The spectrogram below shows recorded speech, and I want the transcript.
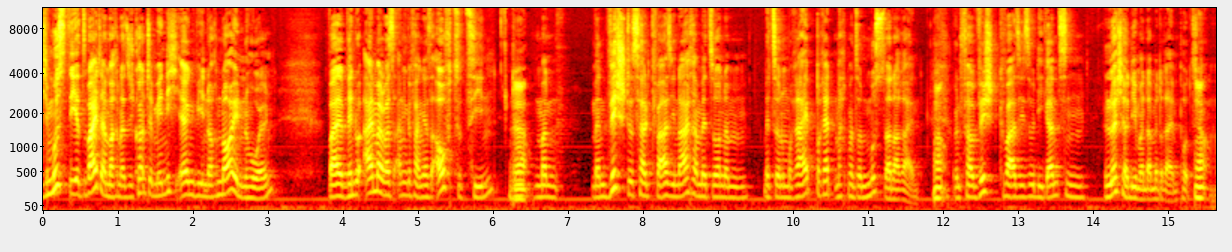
ich musste jetzt weitermachen, also ich konnte mir nicht irgendwie noch neuen holen, weil wenn du einmal was angefangen hast aufzuziehen, Ja. man, man wischt es halt quasi nachher mit so einem, mit so einem Reibbrett, macht man so ein Muster da rein. Ja. Und verwischt quasi so die ganzen Löcher, die man damit reinputzt. Ja.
